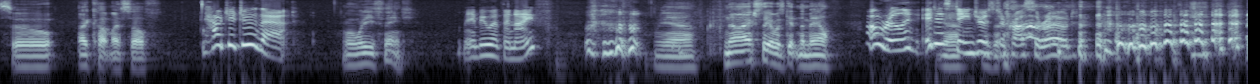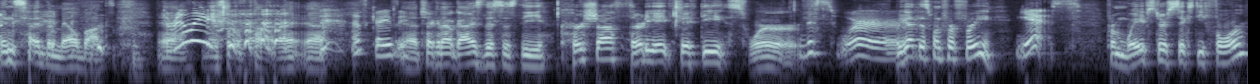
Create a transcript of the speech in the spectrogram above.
So I cut myself. How'd you do that? Well, what do you think? Maybe with a knife? Yeah. No, actually, I was getting the mail Oh, really? It is Yeah, dangerous to cross the road. inside the mailbox. Yeah, Really? cut, right? Yeah. That's crazy. Yeah. Check it out, guys. This is the Kershaw 3850 Swerve. The swerve. We got this one for free yes. From Wavester 64.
